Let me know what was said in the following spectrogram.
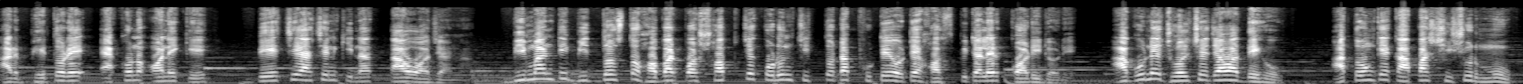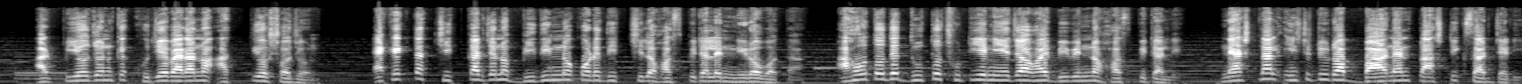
আর ভেতরে এখনও অনেকে বেঁচে আছেন কিনা তাও অজানা। বিমানটি বিধ্বস্ত হবার পর সবচেয়ে করুণ চিত্রটা ফুটে ওঠে হসপিটালের করিডোরে। আগুনে ঝলসে যাওয়া দেহ, আতঙ্কে কাপা শিশুর মুখ, আর প্রিয়জনকে খুঁজে বেড়ানো আত্মীয় স্বজন। এক একটা চিৎকার যেন বিদীর্ণ করে দিচ্ছিল হসপিটালের নীরবতা। আহতদের দ্রুত ছুটিয়ে নিয়ে যাওয়া হয় বিভিন্ন হসপিটালে। National institute of burn and plastic surgery,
